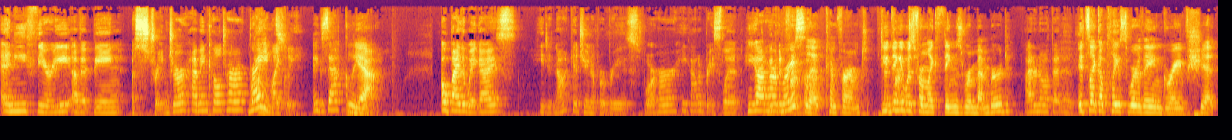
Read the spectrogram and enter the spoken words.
any theory of it being a stranger having killed her Right. unlikely. Exactly. Yeah. Oh, by the way, guys, he did not get Juniper Breeze for her. He got a bracelet. He got her a bracelet that. confirmed. Do you think it was from like things remembered? I don't know what that is. It's like a place where they engrave shit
